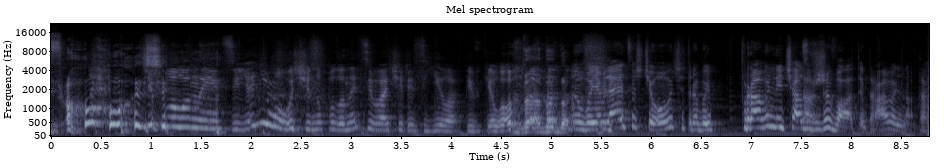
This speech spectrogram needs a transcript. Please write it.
замість Чи полуниці? Я їм овочі, ну полуниці ввечері з'їла пів кіло. Да, да, да. Ну, виявляється, що овочі треба й правильний час Так, вживати, так, правильно? Так.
